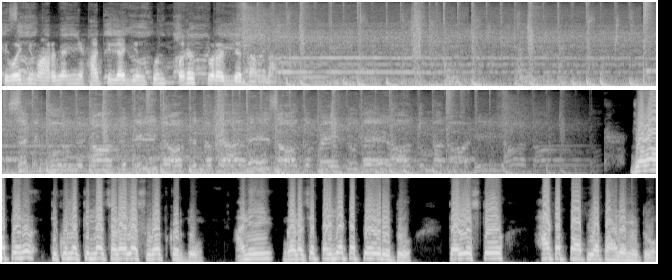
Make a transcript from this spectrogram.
शिवाजी महाराजांनी हा किल्ला जिंकून परत स्वराज्यात आणला. जेव्हा आपण तिकोना किल्ला चढायला सुरुवात करतो आणि गडाच्या पहिल्या टप्प्यावर येतो त्यावेळेस तो हा टप्पा आपला पाहायला मिळतो.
